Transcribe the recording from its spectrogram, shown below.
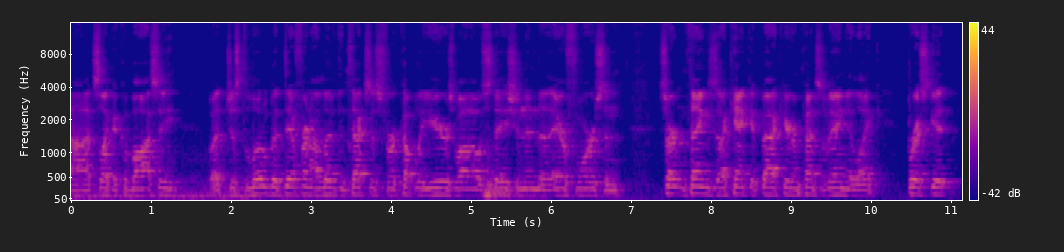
Uh, it's like a kibasi, but just a little bit different. I lived in Texas for a couple of years while I was stationed in the Air Force and certain things I can't get back here in Pennsylvania like brisket,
